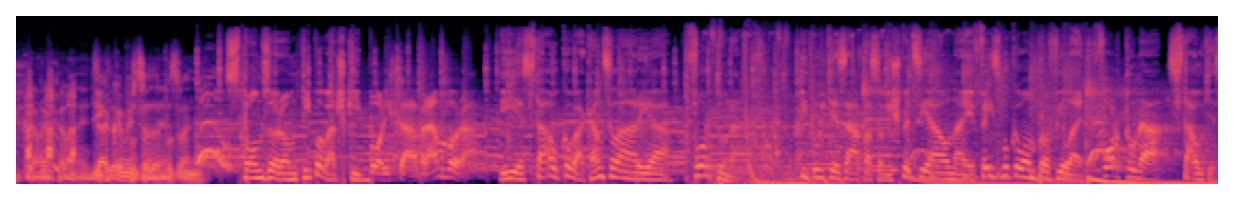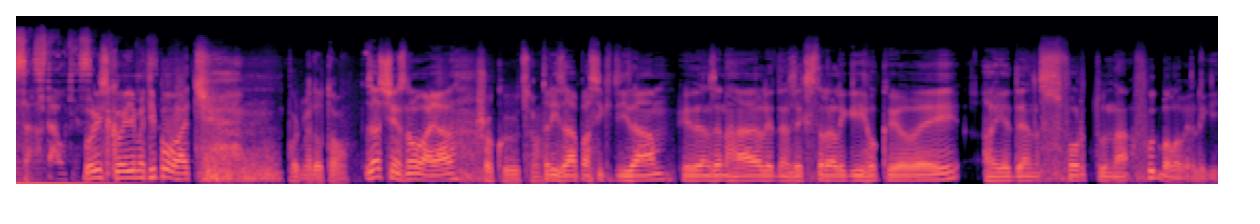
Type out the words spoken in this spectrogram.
Ďakujeme, Ďakujem ešte za pozvanie. Sponzorom typovačky Borisa Brambora je stavková kancelária Fortuna. Typujte zápasový špeciál na jej facebookovom profile Fortuna. Stavte sa. Stavte sa. Borisko, ideme typovať. Poďme do toho. Začnem znova ja. Šokujúco. Tri zápasy ti dám. Jeden z NHL, jeden z Extraligy hokejovej a jeden z Fortuna futbalovej ligy.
